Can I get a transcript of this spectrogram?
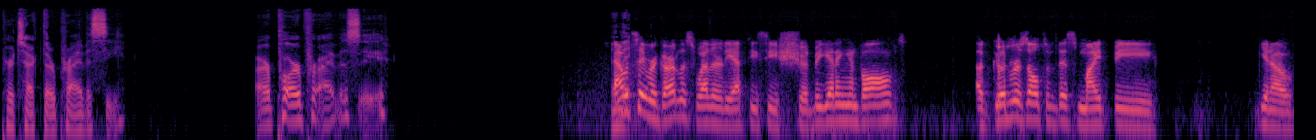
protect their privacy. Our poor privacy. I would say, regardless whether the FTC should be getting involved, a good result of this might be, you know,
